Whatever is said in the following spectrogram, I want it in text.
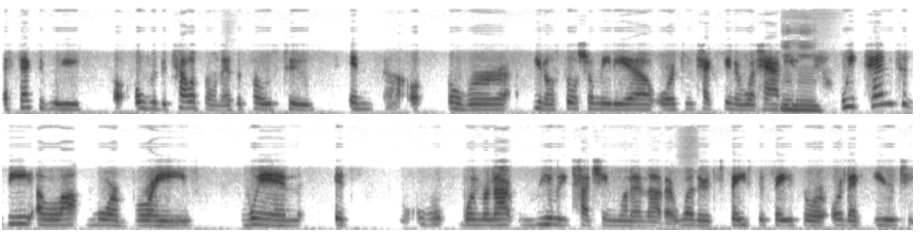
effectively over the telephone as opposed to in uh, over, you know, social media or through texting or what have mm-hmm. you. We tend to be a lot more brave when when we're not really touching one another, whether it's face to face or or that ear to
